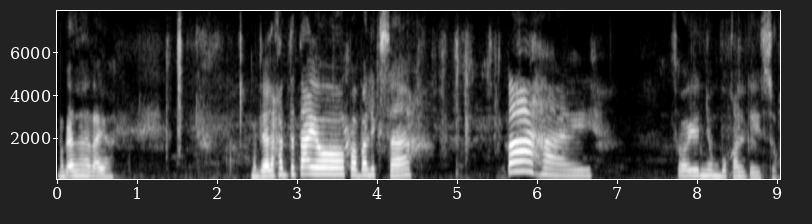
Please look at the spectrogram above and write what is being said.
Mag-ano na tayo? Maglalakad na tayo pabalik sa bahay. So, ayun yung bukal guys. So,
